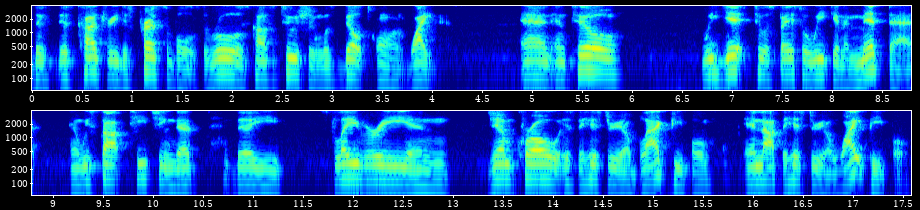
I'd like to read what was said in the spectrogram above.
the, this country, these principles, the rules, constitution was built on whiteness. And until we get to a space where we can admit that and we stop teaching that the slavery and Jim Crow is the history of black people and not the history of white people,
